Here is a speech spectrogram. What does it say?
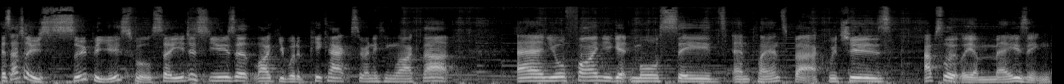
it's actually super useful. So you just use it like you would a pickaxe or anything like that, and you'll find you get more seeds and plants back, which is absolutely amazing.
